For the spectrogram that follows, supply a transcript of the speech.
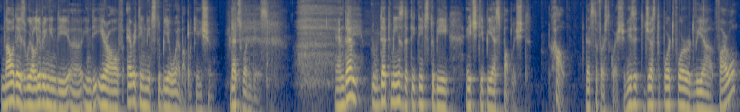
nowadays we are living in the uh, in the era of everything needs to be a web application. That's what it is. And then that means that it needs to be HTTPS published. How? That's the first question. Is it just a port forward via firewall?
